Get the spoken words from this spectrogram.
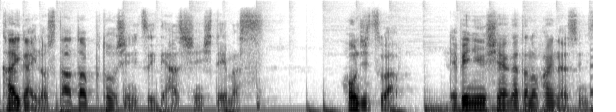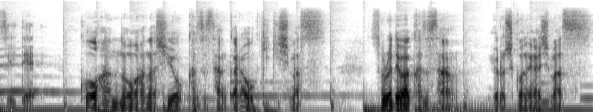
海外のスタートアップ投資について発信しています。本日は、レベニューシェア型のファイナンスについて、後半のお話をカズさんからお聞きします。それではカズさん、よろしくお願いします。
